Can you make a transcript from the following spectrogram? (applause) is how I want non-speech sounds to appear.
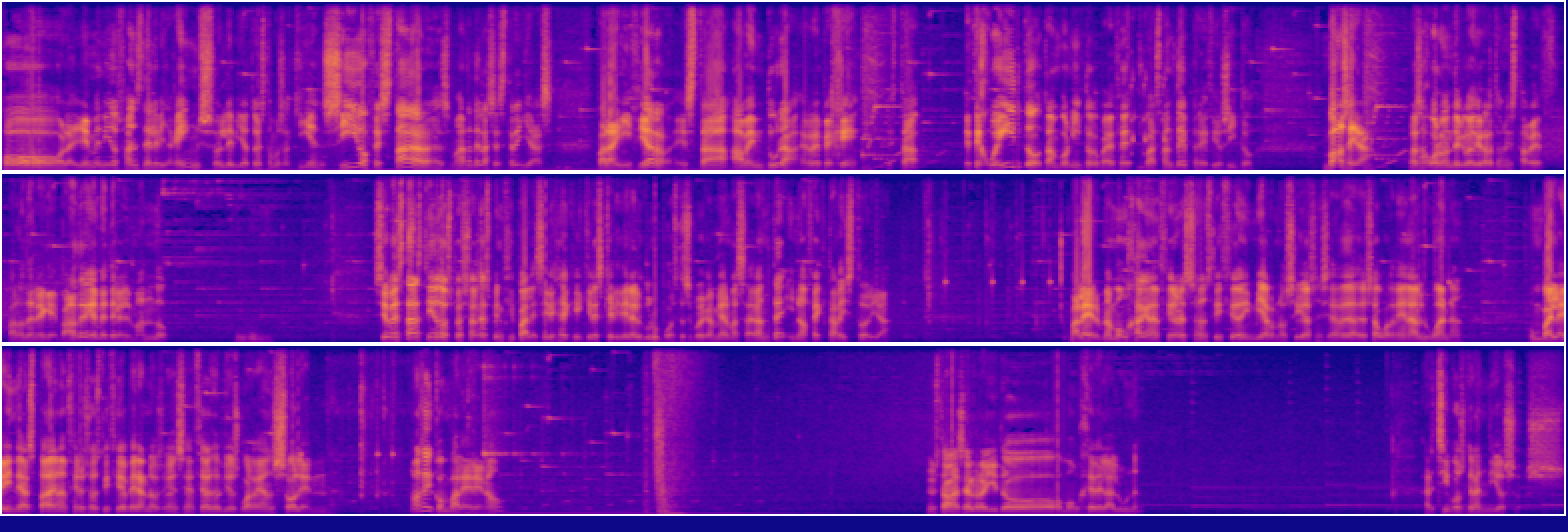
Hola y bienvenidos fans de Levia Games, soy Leviato, estamos aquí en Sea of Stars, Mar de las Estrellas Para iniciar esta aventura RPG, esta, este jueguito tan bonito que parece bastante preciosito ¡Vamos allá! ¿Vas a jugar con teclado y ratón esta vez? Para no tener que, para no tener que meter el mando uh. Sea of Stars tiene dos personajes principales y dije que quieres que lidere el grupo Esto se puede cambiar más adelante y no afecta a la historia Valer, una monja que nació en el solsticio de invierno, sigue las enseñanzas de la diosa guardiana Luana. Un bailarín de la espada que nació en el solsticio de verano, sigue las enseñanzas del dios guardián Solen. Vamos a ir con Valere, ¿no? ¿No está más el rollito monje de la luna? Archivos grandiosos.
